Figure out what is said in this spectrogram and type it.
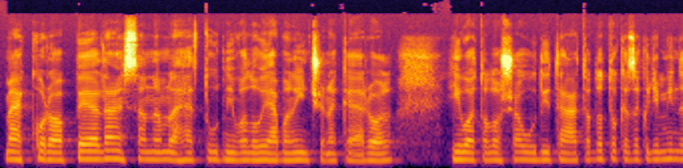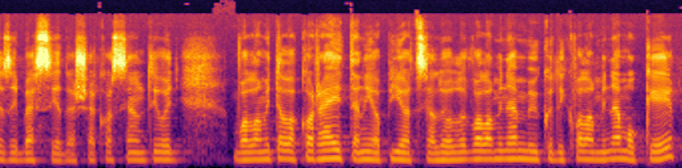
mekkora a példányszám, nem lehet tudni, valójában nincsenek erről hivatalos auditált adatok. Ezek ugye mindezért beszédesek, azt jelenti, hogy valamit el akar rejteni a piac elől, hogy valami nem működik, valami nem oké, okay,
